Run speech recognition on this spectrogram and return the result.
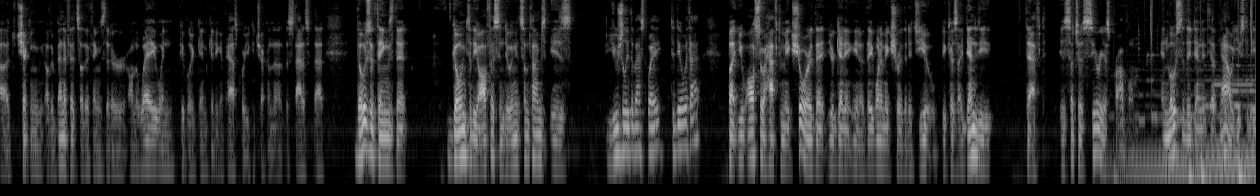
uh, checking other benefits, other things that are on the way. When people are again getting a passport, you can check on the, the status of that. Those are things that going to the office and doing it sometimes is usually the best way to deal with that but you also have to make sure that you're getting you know they want to make sure that it's you because identity theft is such a serious problem and most of the identity theft now it used to be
